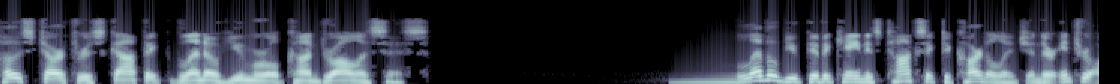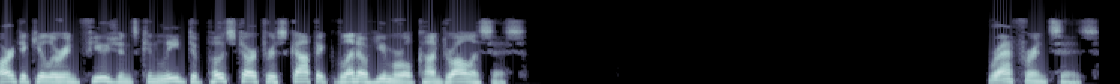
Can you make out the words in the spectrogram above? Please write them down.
Postarthroscopic glenohumeral chondrolysis Levobupivacaine is toxic to cartilage and their intra-articular infusions can lead to postarthroscopic glenohumeral chondrolysis. References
